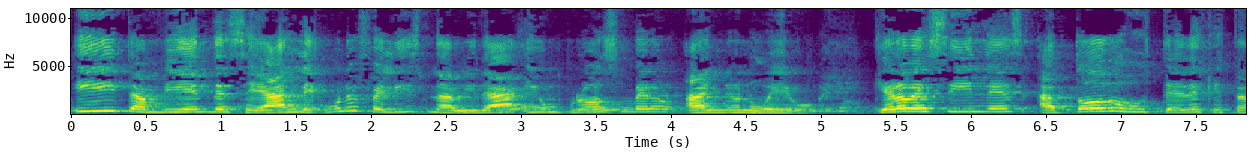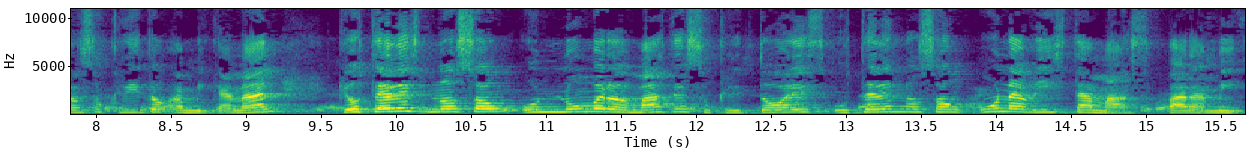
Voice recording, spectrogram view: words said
y también desearle una feliz Navidad y un próspero año nuevo. Quiero decirles a todos ustedes que están suscritos a mi canal que ustedes no son un número más de suscriptores, ustedes no son una vista más para mí.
